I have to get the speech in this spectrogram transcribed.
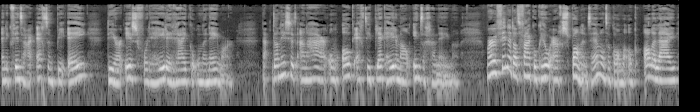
En ik vind haar echt een PA die er is voor de hele rijke ondernemer. Nou, dan is het aan haar om ook echt die plek helemaal in te gaan nemen. Maar we vinden dat vaak ook heel erg spannend, hè? want er komen ook allerlei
